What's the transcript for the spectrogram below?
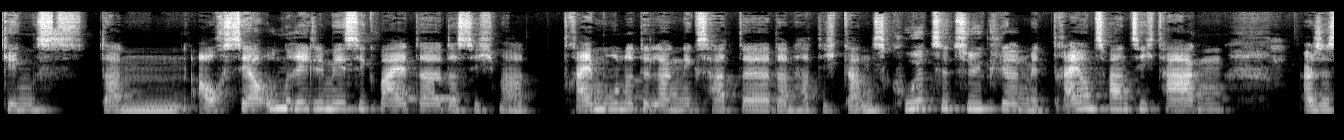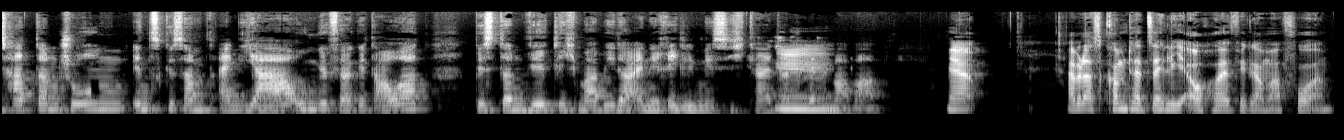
ging es dann auch sehr unregelmäßig weiter, dass ich mal drei Monate lang nichts hatte. Dann hatte ich ganz kurze Zyklen mit 23 Tagen. Also es hat dann schon insgesamt ein Jahr ungefähr gedauert, bis dann wirklich mal wieder eine Regelmäßigkeit Mhm. erkennbar war. Ja. Aber das kommt tatsächlich auch häufiger mal vor.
